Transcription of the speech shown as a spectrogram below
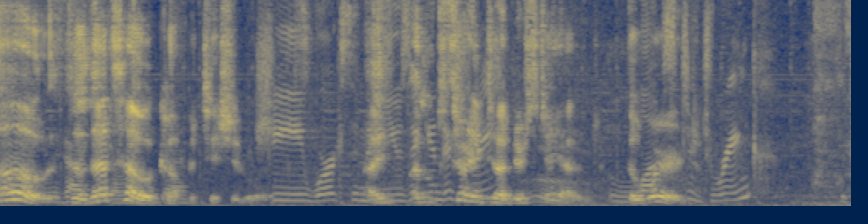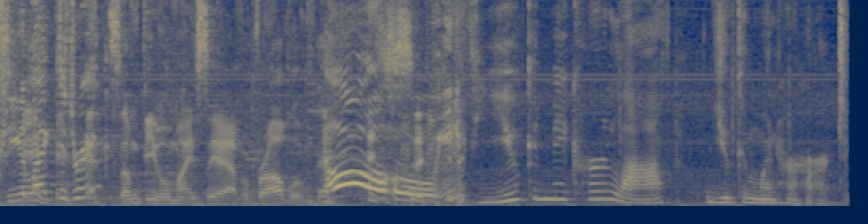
Oh, so that's how a competition works. She works in the I, music I'm industry. starting to understand the loves word. to drink. Do you like to drink? Some people might say I have a problem. Oh, If you can make her laugh, you can win her heart.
